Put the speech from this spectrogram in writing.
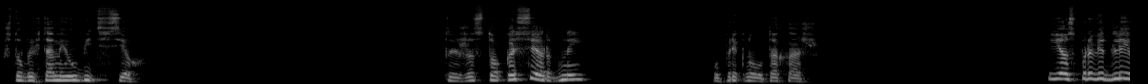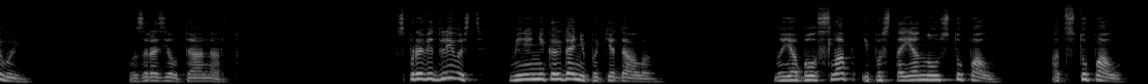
чтобы их там и убить всех. Ты жестокосердный, упрекнул Тахаш. Я справедливый, возразил Теонард. Справедливость меня никогда не покидала. Но я был слаб и постоянно уступал, отступал,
